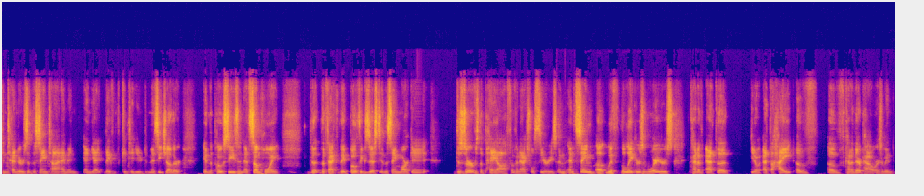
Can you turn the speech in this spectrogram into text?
contenders at the same time and and yet they've continued to miss each other in the postseason. At some point the the fact that they both exist in the same market deserves the payoff of an actual series. And and same uh, with the lakers and warriors kind of at the you know at the height of of kind of their powers. I mean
